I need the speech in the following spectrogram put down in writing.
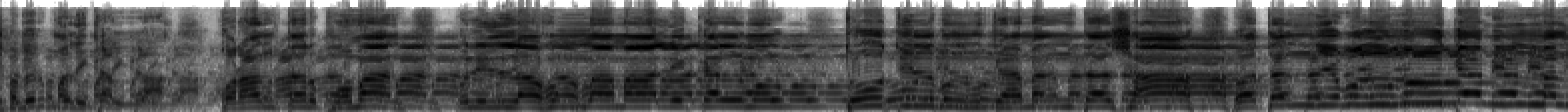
সবের মালিক আল্লাহ। কোরআন তার প্রমাণ। কুলিল্লাহুম্মা মালিকাল মুলক, তুতিল মুলকা মান তাশা, ওয়া তানজিউল মুলকা মিম্মান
